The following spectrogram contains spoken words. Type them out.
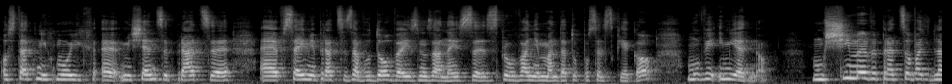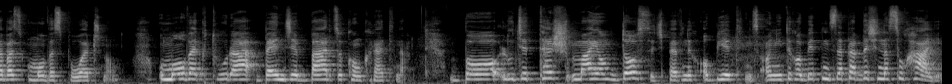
ostatnich moich e, miesięcy pracy e, w Sejmie, pracy zawodowej związanej z, sprawowaniem mandatu poselskiego, mówię im jedno – Musimy wypracować dla Was umowę społeczną. Umowę, która będzie bardzo konkretna, bo ludzie też mają dosyć pewnych obietnic. Oni tych obietnic naprawdę się nasłuchali.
